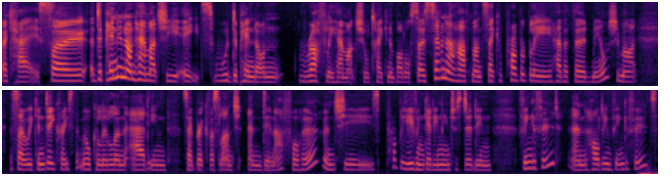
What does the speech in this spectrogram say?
Okay, so depending on how much she eats would depend on roughly how much she'll take in a bottle. So seven and a half months, they could probably have a third meal. She might, so we can decrease the milk a little and add in, say, breakfast, lunch, and dinner for her. And she's probably even getting interested in finger food and holding finger foods.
